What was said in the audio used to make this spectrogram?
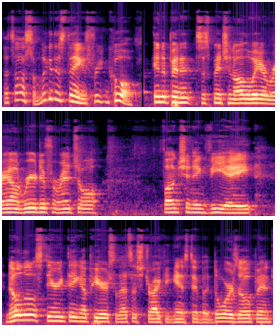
that's awesome. Look at this thing. It's freaking cool. Independent suspension all the way around, rear differential, functioning V8. No little steering thing up here, so that's a strike against it, but doors open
